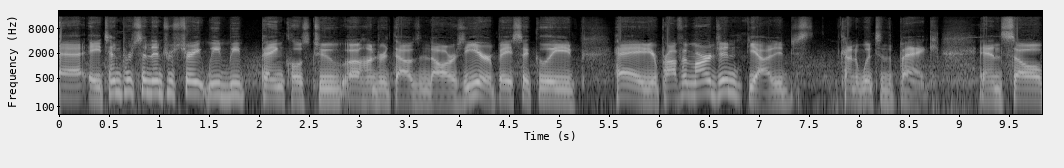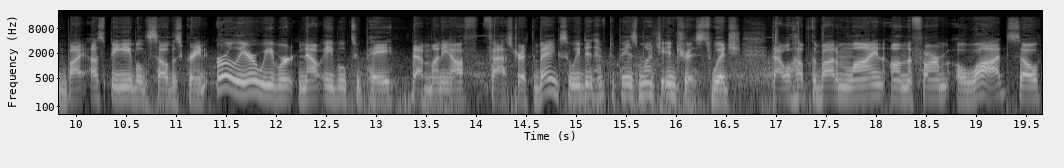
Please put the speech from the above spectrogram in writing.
at a 10% interest rate, we'd be paying close to $100,000 a year. Basically, hey, your profit margin, yeah, it just kind of went to the bank. And so by us being able to sell this grain earlier, we were now able to pay that money off faster at the bank so we didn't have to pay as much interest, which that will help the bottom line on the farm a lot. So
